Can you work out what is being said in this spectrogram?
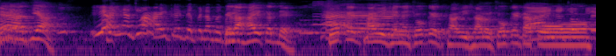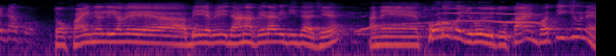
હે આત્યા. એ અહીંયા જો હાઈ કરી દે પેલા બધા પેલા હાઈ કરી દે. ચોકેટ ખાવી છે ને ચોકેટ ખાવી ચાલો ચોકેટ આપો. ચોકલેટ આપો. તો ફાઇનલી હવે બે બે દાણા પહેરાવી દીધા છે. અને થોડુંક જ રોયું હતું કાંઈ પતી ગયું ને?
